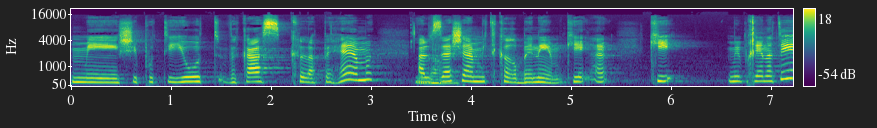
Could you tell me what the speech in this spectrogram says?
משיפוטיות וכעס כלפיהם על זה שהם מתקרבנים. כי, כי מבחינתי,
